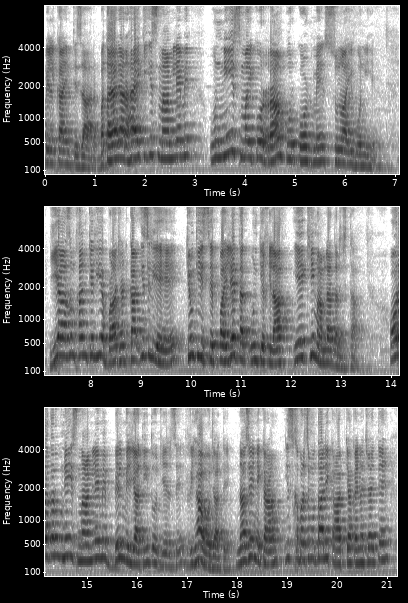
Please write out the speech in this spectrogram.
बिल का इंतज़ार। बताया जा रहा है कि इस मामले में 19 मई को रामपुर कोर्ट में सुनवाई होनी है। ये आज़म खान के लिए बड़ा झटका इसलिए है क्योंकि इससे पहले तक उनके खिलाफ एक ही मामला दर्ज था। और अगर उन्हें इस मामले में बिल मिल जाती तो जेल से रिहा हो जाते। नाजरीन कराम इस खबर से मुतालिक आप क्या कहना चाहते हैं?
